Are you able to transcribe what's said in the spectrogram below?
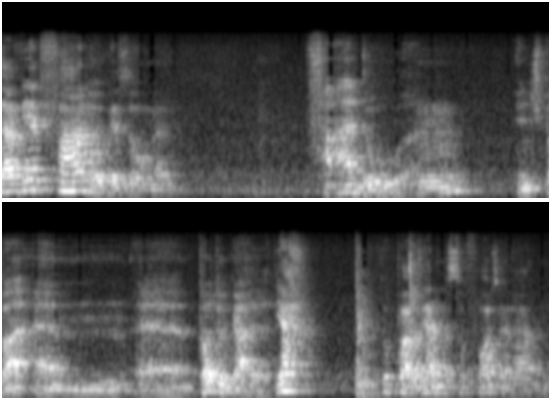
Da wird Fado gesungen. Fado. Mhm. In Spa ähm, äh, Portugal. Ja, super, Sie haben es sofort erraten.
